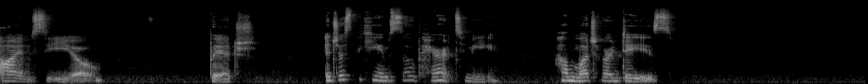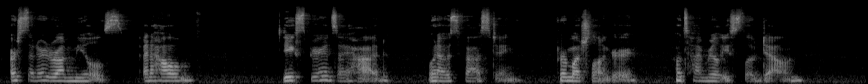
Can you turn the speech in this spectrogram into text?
I'm CEO. Bitch. It just became so apparent to me how much of our days are centered around meals and how the experience I had when I was fasting for much longer, how time really slowed down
